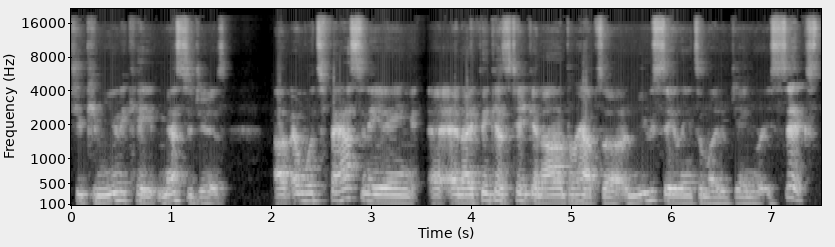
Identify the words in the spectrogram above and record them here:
to communicate messages. Uh, and what's fascinating, and I think has taken on perhaps a, a new salience in light of January 6th,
